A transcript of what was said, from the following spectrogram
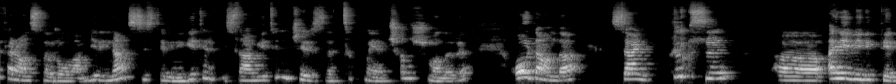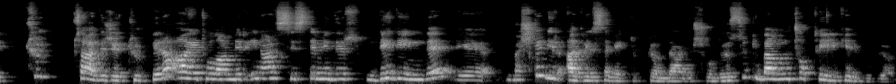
referansları olan bir inanç sistemini getirip İslamiyet'in içerisine tıkmaya çalışmaları, oradan da sen Türksün, aaa, Alevilik de Türk sadece Türklere ait olan bir inanç sistemidir dediğinde, eee, başka bir adrese mektup göndermiş oluyorsun ki ben bunu çok tehlikeli buluyorum.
